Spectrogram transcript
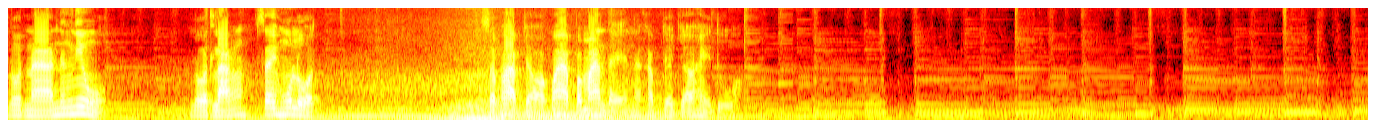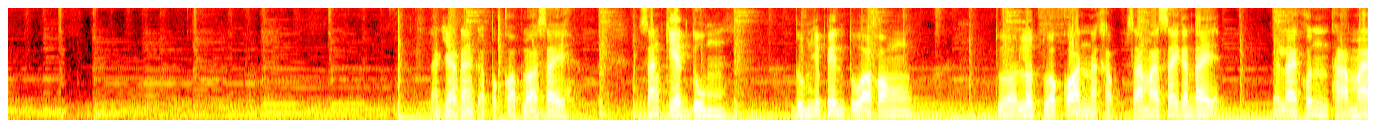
โหลดหนาหนึ่งนิ้วโหลดหลังใส่หูโหลด สภาพจะออกมาประมาณใดนะครับ เดี๋ยวจะเอาให้ดู หลังจากนั้นก็ประกอบล้อใส่สังเกตดุม ดุมจะเป็นตัวของตัวรถตัวกรนะครับ สามารถใส่กันได้หลายคนถามมา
